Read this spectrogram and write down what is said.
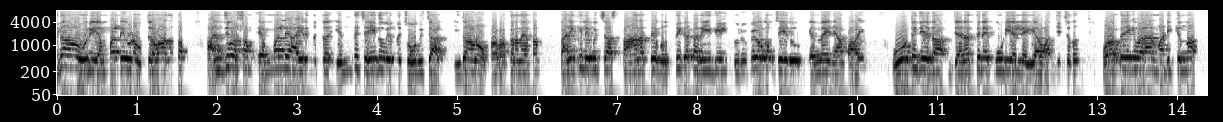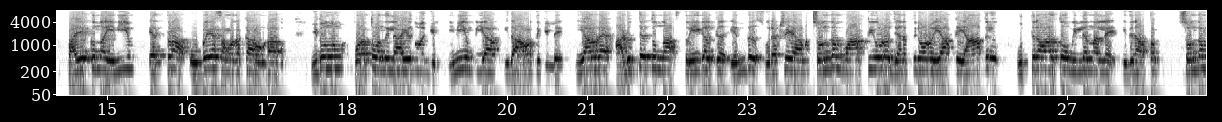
ഇതാണോ ഒരു എം എൽ എയുടെ ഉത്തരവാദിത്വം. അഞ്ചു വർഷം എം എൽ എ ആയിരുന്നിട്ട് എന്ത് ചെയ്തു എന്ന് ചോദിച്ചാൽ ഇതാണോ പ്രവർത്തന നേട്ടം? തനിക്ക് ലഭിച്ച സ്ഥാനത്തെ വൃത്തികെട്ട രീതിയിൽ ദുരുപയോഗം ചെയ്തു എന്നേ ഞാൻ പറയൂ. വോട്ട് ചെയ്ത ജനത്തിനെ കൂടിയല്ലേ ഇയാൾ വഞ്ചിച്ചത്? പുറത്തേക്ക് വരാൻ മടിക്കുന്ന ഭയക്കുന്ന ഇനിയും എത്ര ഉഭയസമ്മതക്കാർ ഉണ്ടാകും? ഇതൊന്നും പുറത്തു വന്നില്ലായിരുന്നുവെങ്കിൽ ഇനിയും ഇയാൾ ഇത് ആവർത്തിക്കില്ലേ? ഇയാളുടെ അടുത്തെത്തുന്ന സ്ത്രീകൾക്ക് എന്ത് സുരക്ഷയാണ്? സ്വന്തം പാർട്ടിയോടോ ജനത്തിനോടോ ഇയാൾക്ക് യാതൊരു ഉത്തരവാദിത്വവും ഇല്ലെന്നല്ലേ ഇതിനർത്ഥം? സ്വന്തം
